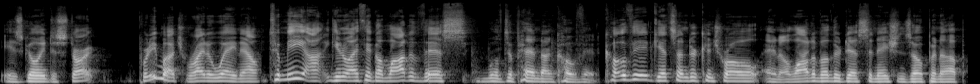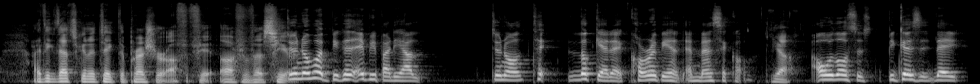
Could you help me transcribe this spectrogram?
is going to start pretty much right away. Now, to me, I, you know, I think a lot of this will depend on COVID. COVID gets under control and a lot of other destinations open up. I think that's going to take the pressure off of it, off of us here. Do you know what? Because everybody are, you know, take, look at it, Caribbean and Mexico. Yeah. All those because they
